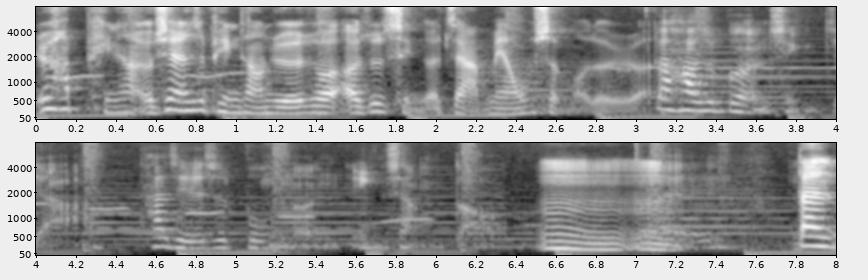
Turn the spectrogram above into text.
因为他平常有些人是平常觉得说，啊就请个假没有什么的人。但他是不能请假，他其实是不能影响到，嗯嗯对，但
